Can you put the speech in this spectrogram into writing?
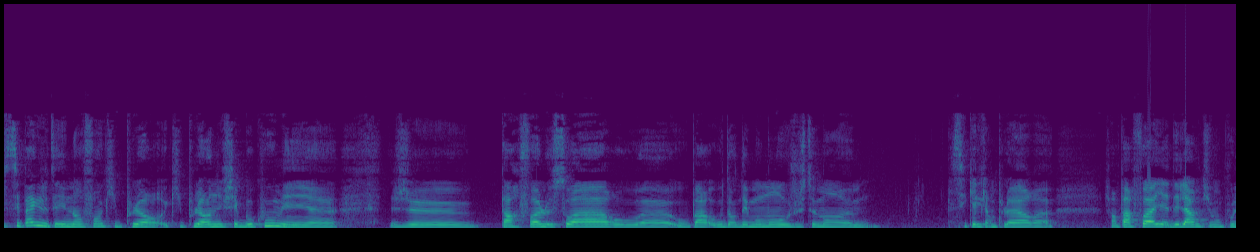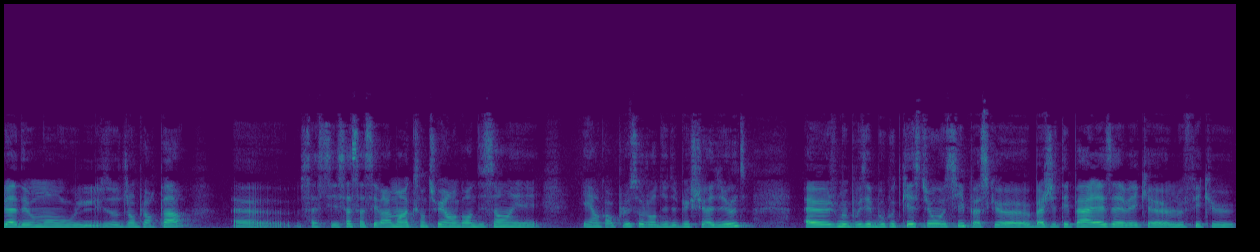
c'est pas que j'étais une enfant qui pleure, qui pleurnichait beaucoup, mais je, parfois le soir ou ou, par, ou dans des moments où justement, si quelqu'un pleure Enfin, parfois, il y a des larmes qui vont couler à des moments où les autres gens pleurent pas. Euh, ça, c'est ça, ça s'est vraiment accentué en grandissant et, et encore plus aujourd'hui depuis que je suis adulte. Euh, je me posais beaucoup de questions aussi parce que bah, j'étais pas à l'aise avec euh, le fait que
